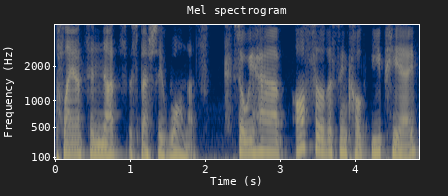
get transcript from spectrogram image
plants, and nuts, especially walnuts. So we have also this thing called EPA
